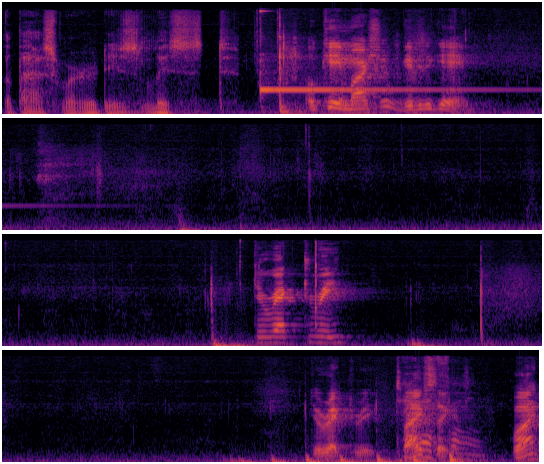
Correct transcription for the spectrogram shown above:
The password is list. Okay, Marcia, we'll give you the game. Directory? Directory. Five seconds. What?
